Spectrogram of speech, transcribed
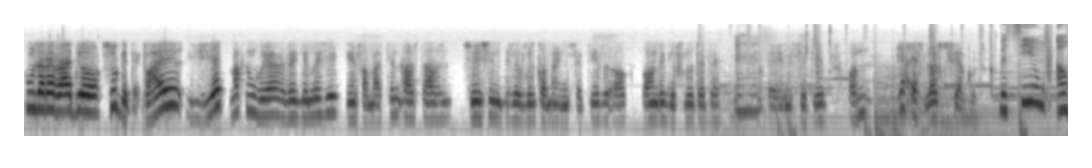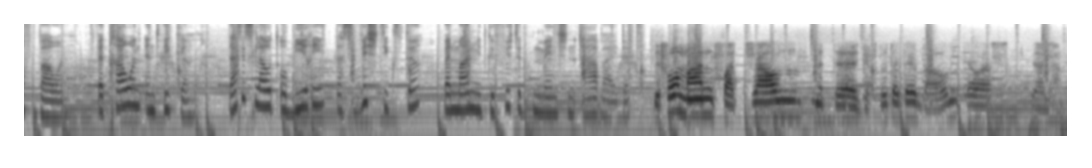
unsere Radio zugedeckt. Weil jetzt machen wir regelmäßig Informationsaustausch zwischen dieser Willkommeninitiative auch und der Geflüchteten mhm. Initiative. Und ja, es läuft sehr gut. Beziehung aufbauen, Vertrauen entwickeln. Das ist laut Obiri das Wichtigste, wenn man mit geflüchteten Menschen arbeitet. Bevor man Vertrauen mit äh, Geflüchteten baut, dauert es sehr lange.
